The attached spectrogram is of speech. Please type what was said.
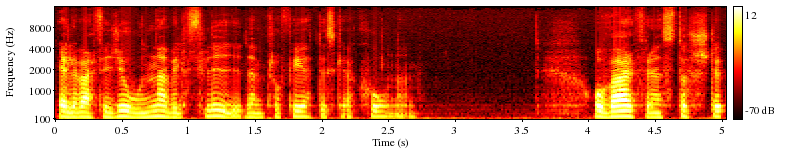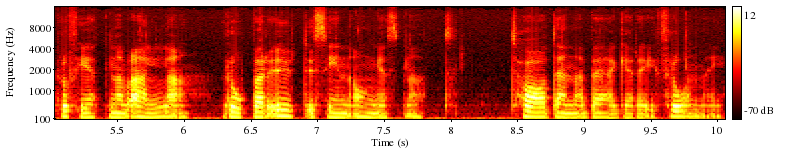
Eller varför Jona vill fly den profetiska aktionen? Och varför den störste profeten av alla ropar ut i sin ångestnatt Ta denna bägare ifrån mig.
